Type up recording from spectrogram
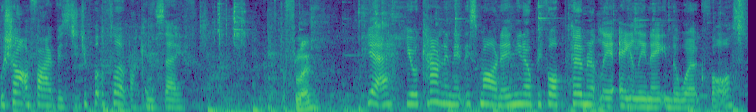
We're short on fivers. Did you put the float back in the safe? The float? Yeah, you were counting it this morning, you know, before permanently alienating the workforce.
